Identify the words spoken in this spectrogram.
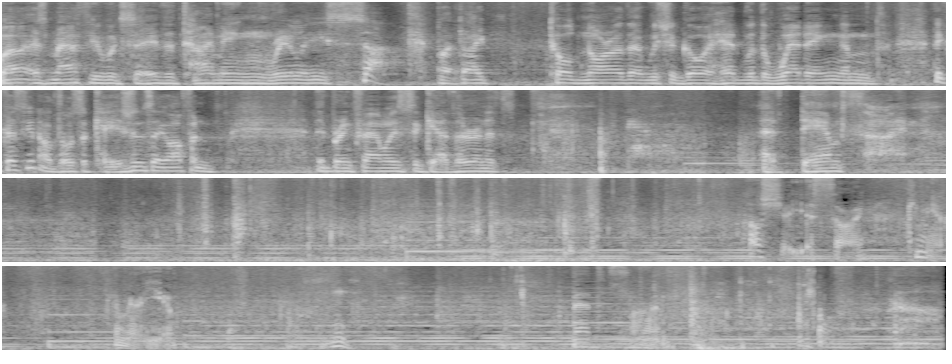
Well, as Matthew would say, the timing really sucked. But I told Nora that we should go ahead with the wedding, and because you know those occasions, they often they bring families together, and it's that damn sign. I'll show you a sign. Come here. Come here, you. That's a sign. Ah,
